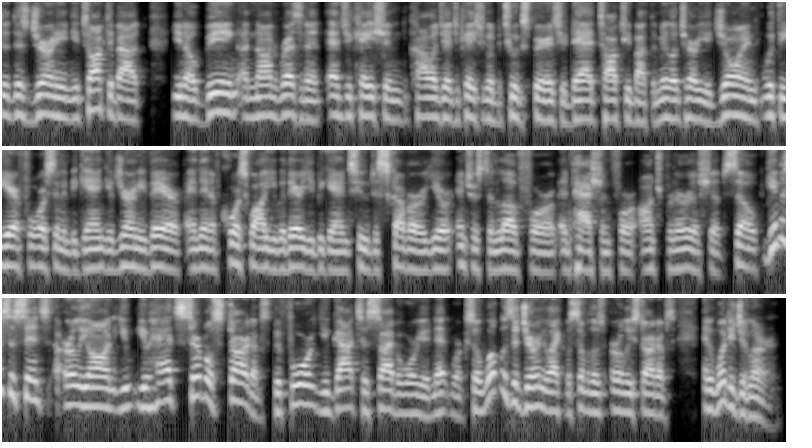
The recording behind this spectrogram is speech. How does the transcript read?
to this journey and you talked about you know being a non-resident education college education going to be too experienced. Your dad talked to you about the military. You joined with the air force and then began your journey there. And then of course while you were there you began to discover your interest and love for and passion for entrepreneurship. So give us a sense early on you you had several startups before you got to cyber warrior network. So what was the journey like with some of those early startups and what did you learn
